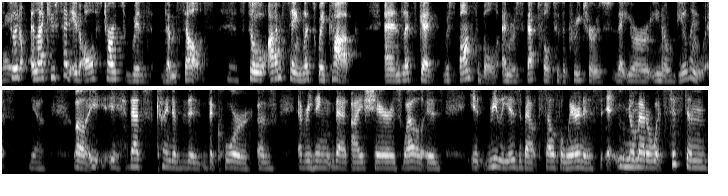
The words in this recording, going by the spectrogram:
right. so it, like you said it all starts with themselves yes. so i'm saying let's wake up and let's get responsible and respectful to the creatures that you're you know dealing with yeah well it, it, that's kind of the the core of everything that i share as well is it really is about self-awareness it, no matter what system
